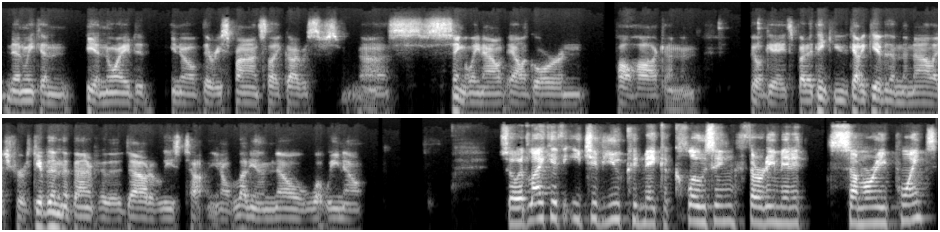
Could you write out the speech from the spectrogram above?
then we can be annoyed at you know their response. Like I was uh, singling out Al Gore and Paul Hawken and Bill Gates, but I think you've got to give them the knowledge first. Give them the benefit of the doubt, at least you know letting them know what we know. So I'd like if each of you could make a closing 30 minute summary point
